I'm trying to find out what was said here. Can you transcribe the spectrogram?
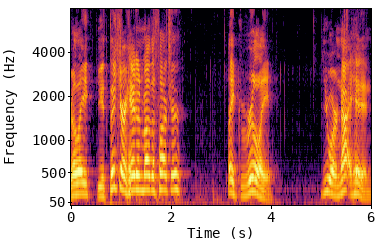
Really? Do you think you're hidden, motherfucker? Like, really? You are not hidden.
